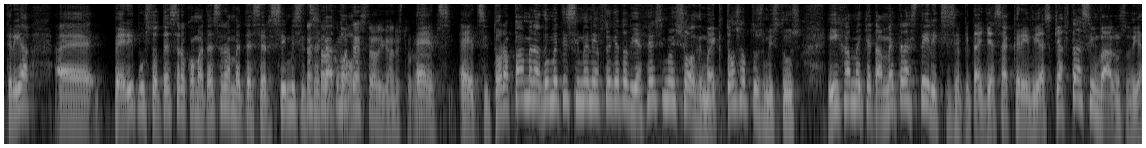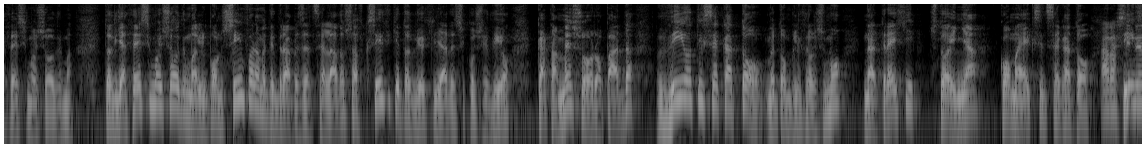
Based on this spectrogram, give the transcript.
2023 ε, περίπου στο 4,4 με 4,5%. 4,4 Γιάννης Έτσι, έτσι. Έτσι. Τώρα πάμε να δούμε τι σημαίνει αυτό για το διαθέσιμο εισόδημα. Εκτός από τους μισθούς, είχαμε και τα μέτρα στήριξης, επιταγές ακρίβειας και αυτά συμβάλλουν στο διαθέσιμο εισόδημα. Το διαθέσιμο εισόδημα, λοιπόν, σύμφωνα με την Τράπεζα της Ελλάδος, αυξήθηκε το 2022 κατά μέσο όρο πάντα 2% με τον πληθωρισμό να τρέχει στο 9,6%. Άρα είναι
